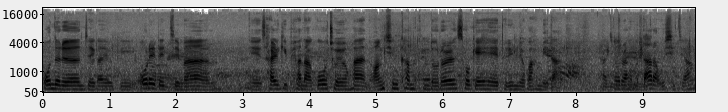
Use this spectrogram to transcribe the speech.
오늘은 제가 여기 오래됐지만 예, 살기 편하고 조용한 왕신캄 콘도를 소개해 드리려고 합니다. 자, 저를 한번 따라오시죠.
